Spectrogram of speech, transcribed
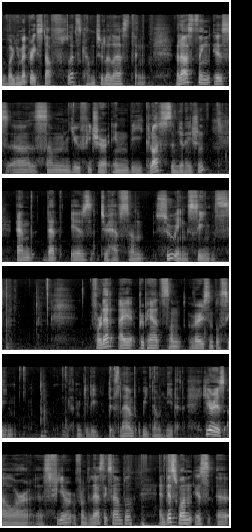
volumetric stuff, let's come to the last thing. The last thing is uh, some new feature in the cloth simulation and that is to have some sewing seams. For that I prepared some very simple scene. Let me delete this lamp, we don't need that. Here is our uh, sphere from the last example and this one is a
